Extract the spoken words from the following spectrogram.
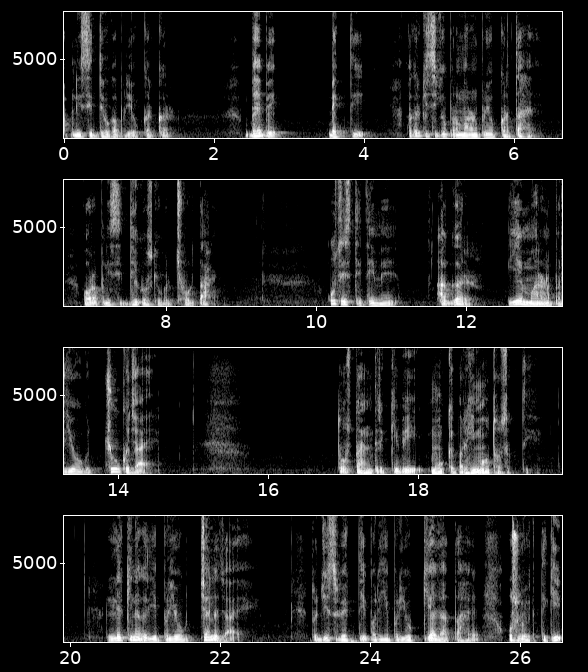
अपनी सिद्धियों का प्रयोग कर कर। वह व्यक्ति अगर किसी के ऊपर मरण प्रयोग करता है और अपनी सिद्धि को उसके ऊपर छोड़ता है, उस स्थिति में अगर ये मरण प्रयोग चूक जाए तो उस तांत्रिक की भी मौके पर ही मौत हो सकती है। लेकिन अगर ये प्रयोग चल जाए तो जिस व्यक्ति पर यह प्रयोग किया जाता है, उस व्यक्ति की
